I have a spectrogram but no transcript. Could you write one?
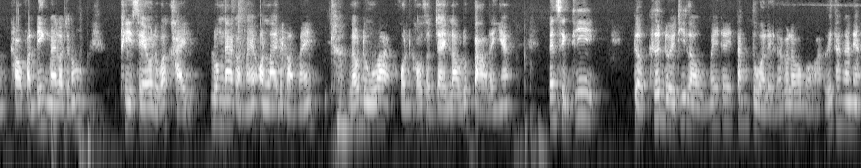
ำ crowdfunding ไหมเราจะต้อง pre sale หรือว่าขายล่วงหน้าก่อนไหมออนไลน์ไปก่อนไหมครับแล้วดูว่าคนเขาสนใจเราหรือเปล่าอะไรเงี้ย เป็นสิ่งที่เกิดขึ้นโดยที่เราไม่ได้ตั้งตัวเลยแล้วก็เราก็บอกว่าเฮ้ยถ้างั้นเนี่ย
